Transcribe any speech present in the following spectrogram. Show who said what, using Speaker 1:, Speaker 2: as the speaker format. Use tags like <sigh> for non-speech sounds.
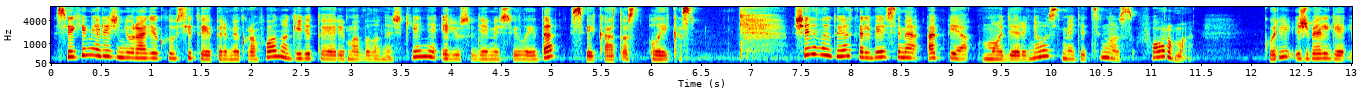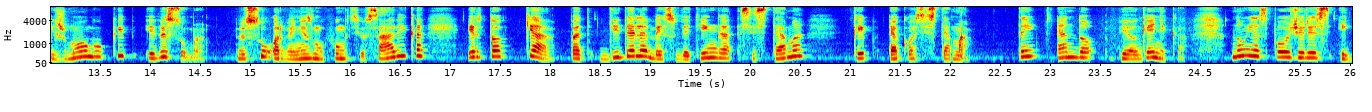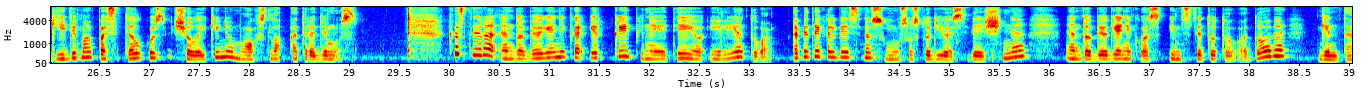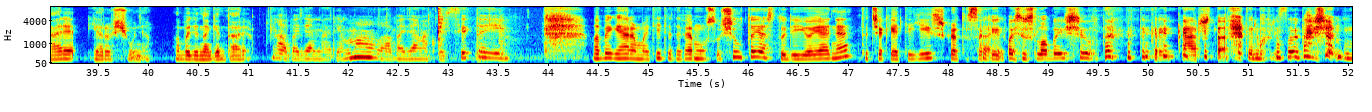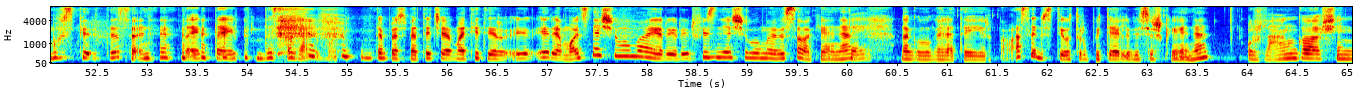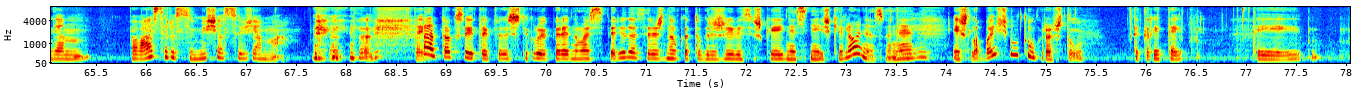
Speaker 1: Sveiki, mėly žinių radio klausytojai, prie mikrofono gydytoja Rima Balanaškienė ir jūsų dėmesio į laidą Sveikatos laikas. Šiandien laidoje kalbėsime apie modernios medicinos formą, kuri žvelgia į žmogų kaip į visumą, visų organizmų funkcijų sąveiką ir tokia pat didelė bei sudėtinga sistema kaip ekosistema. Tai endobiogenika - naujas požiūris į gydimą pasitelkus šio laikinio mokslo atradimus kas tai yra endobiogenika ir kaip jinai atėjo į lietuvą. Apie tai kalbėsime su mūsų studijos viešnia endobiogenikos instituto vadove gintare jarošiūne laba diena gintare
Speaker 2: laba diena rima. Laba diena klausytojai
Speaker 1: labai gera matyti tave mūsų šiltoje studijoje ane tu čia kai atėjai iš karto sakai pas jus labai šilta.
Speaker 2: Tikrai karšta turiu prisipažint.
Speaker 1: bus pirtis ane
Speaker 2: taip taip visko gali būti
Speaker 1: ta prasme tai čia matyt ir ir ir emocinė šiluma ir ir ir fizinė šiluma visokia ane
Speaker 2: taip.
Speaker 1: Na galų gale tai ir pavasaris tai jau truputėlį visiškai ane
Speaker 2: už lango šiandien pavasaris sumišęs su žiema bet <laughs>
Speaker 1: na toksai taip iš tikrųjų pereinamasis periodas ir žinau kad tu grįžai visiškai neseniai iš kelionės ane?
Speaker 2: Taip.
Speaker 1: iš labai šiltų kraštų.
Speaker 2: Tikrai taip. Tai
